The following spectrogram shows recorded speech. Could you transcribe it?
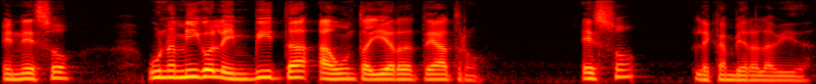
En eso, un amigo le invita a un taller de teatro. Eso le cambiará la vida.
